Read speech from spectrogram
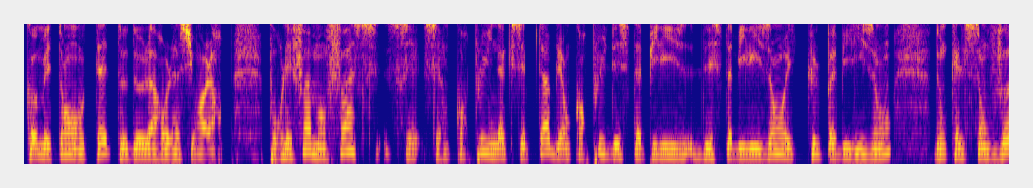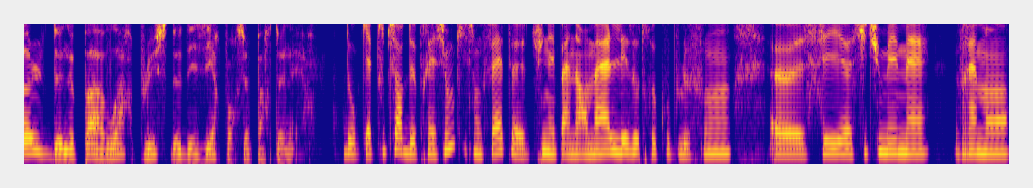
comme étant en tête de la relation. Alors pour les femmes en face, c'est encore plus inacceptable et encore plus déstabilisant et culpabilisant. Donc elles s'en veulent de ne pas avoir plus de désir pour ce partenaire. Donc il y a toutes sortes de pressions qui sont faites. Tu n'es pas normal, les autres couples le font. Euh, c'est euh, si tu m'aimais vraiment,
